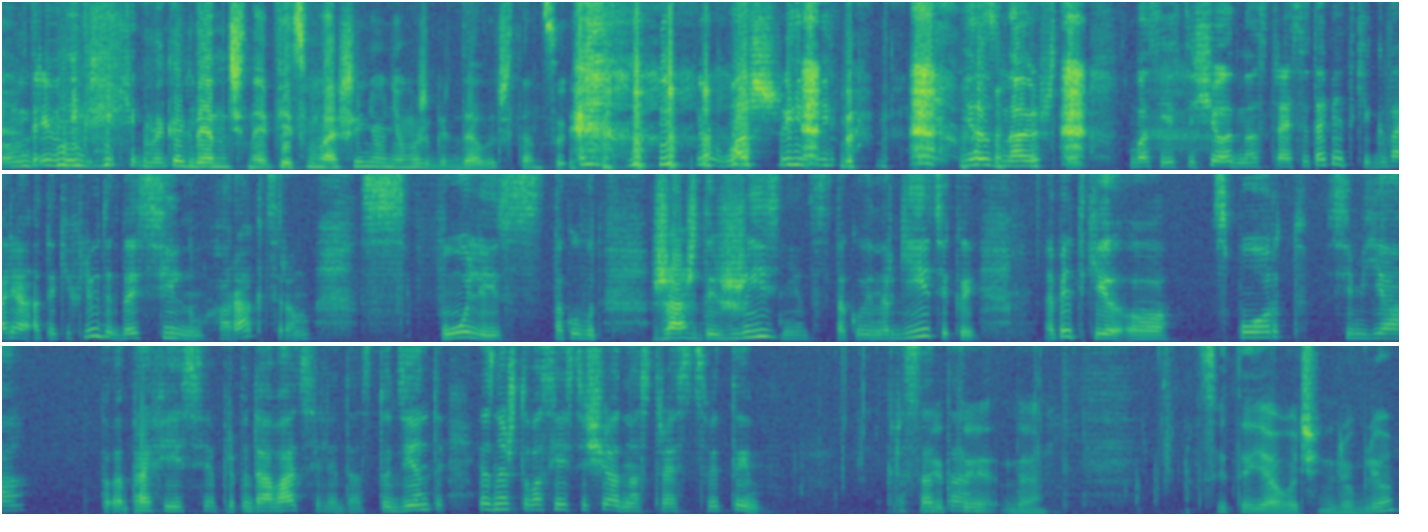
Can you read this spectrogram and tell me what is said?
По-моему, древние греки. Да, когда я начинаю петь в машине, мне муж говорит, да, лучше танцуй. В машине. Я знаю, что у вас есть еще одна страсть. Вот опять-таки, говоря о таких людях, да, с сильным характером, с волей, с такой вот жаждой жизни, с такой энергетикой. Опять-таки, э, спорт, семья, профессия, преподаватели, да, студенты. Я знаю, что у вас есть еще одна страсть – цветы. Красота. Цветы, да. Цветы я очень люблю.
